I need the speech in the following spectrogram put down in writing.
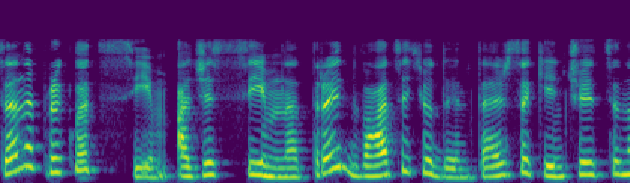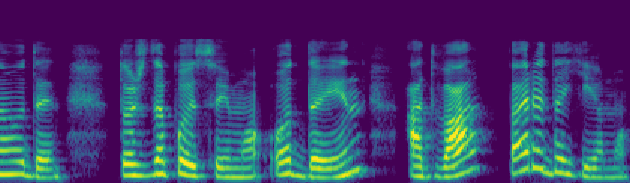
Це, наприклад, 7, адже 7 на 3 21 теж закінчується на 1. Тож записуємо 1, а 2 передаємо.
